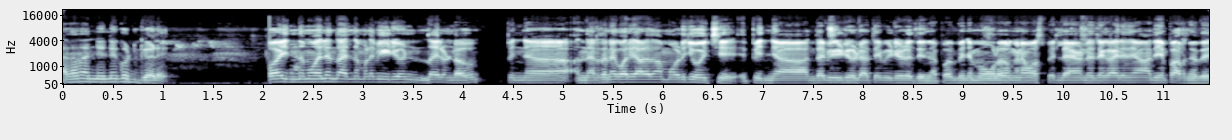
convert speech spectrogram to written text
അതാണ് അന്നുവിന്റെ ഗുഡ് ഗേൾ അപ്പോൾ ഇന്ന് മുതൽ എന്തായാലും നമ്മളെ വീഡിയോ എന്തായാലും ഉണ്ടാവും. പിന്നെ അന്നേരം തന്നെ കുറേ ആൾ നമ്മോട് ചോദിച്ച് പിന്നെ എന്താ വീഡിയോ ഇടാത്ത വീഡിയോ എടുത്തിരുന്നു അപ്പം പിന്നെ മോൾ അങ്ങനെ ഹോസ്പിറ്റലായതിന്റെ കാര്യം ഞാൻ ആദ്യം പറഞ്ഞത്.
